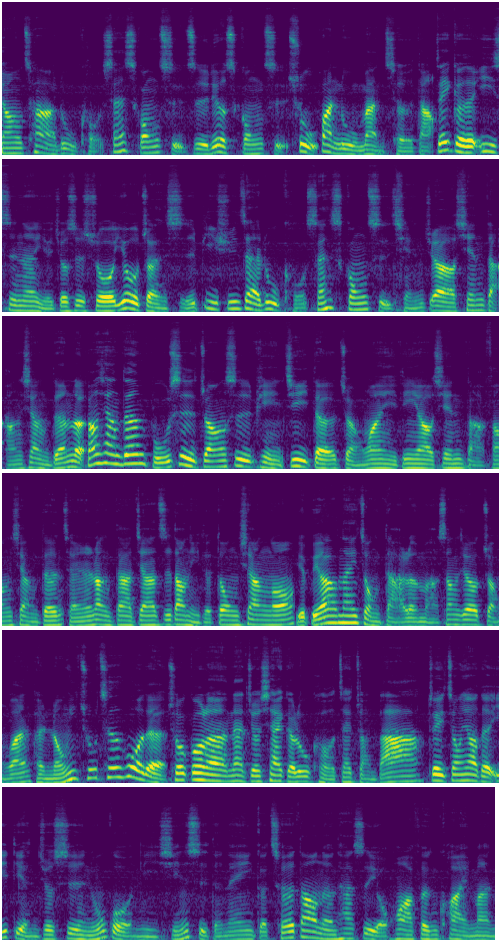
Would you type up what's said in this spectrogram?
交叉路口三十公尺至六十公尺处换入慢车道。这个的意思呢，也就是说，右转时必须在路口三十公尺前就要先打方向灯了。方向灯不是装饰品，记得转弯一定要先打方向灯，才能让大家知道你的动向哦。也不要那一种打了马上就要转弯，很容易出车祸的。错过了，那就下一个路口再转吧。最重要的一点就是，如果你行驶的那一个车道呢，它是有划分快慢。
